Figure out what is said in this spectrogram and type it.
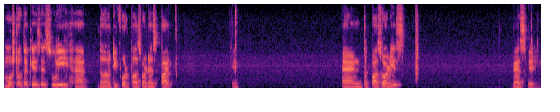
most of the cases we have the default password as pi okay? And the password is raspberry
